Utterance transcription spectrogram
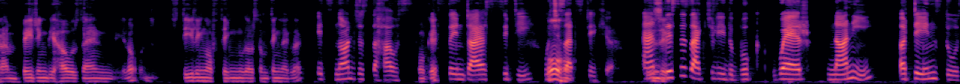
rampaging the house and you know stealing of things or something like that? It's not just the house, Okay. it's the entire city which is Oh. at stake here. And Is this is actually the book where Nani attains those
